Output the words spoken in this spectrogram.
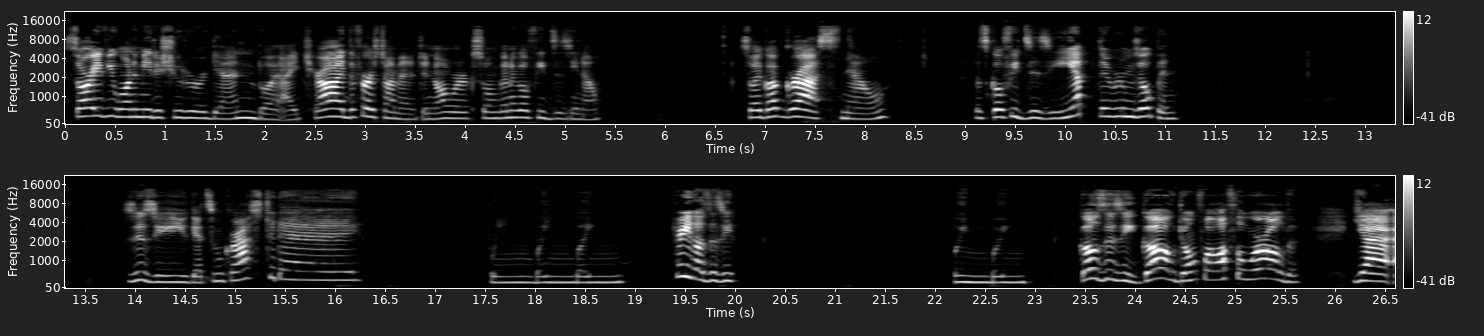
Sorry if you wanted me to shoot her again, but I tried the first time and it did not work, so I'm going to go feed Zizzy now. So I got grass now. Let's go feed Zizzy. Yep, the room's open. Zizzy, you get some grass today. Boing, boing, boing. Here you go, Zizzy. Boing, boing. Go, Zizzy, go. Don't fall off the world. Yeah,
